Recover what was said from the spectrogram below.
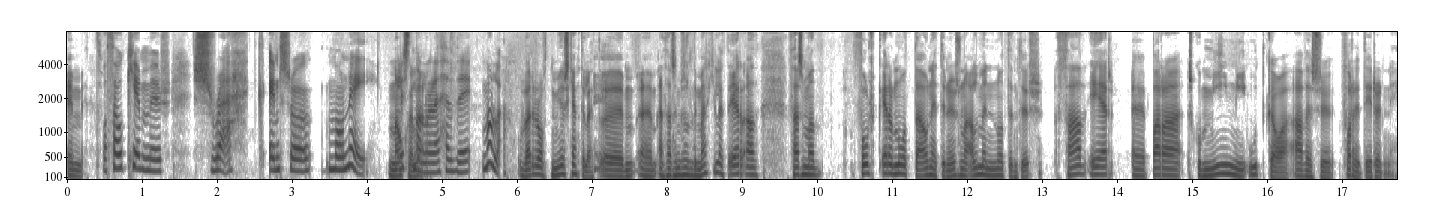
Einmitt. og þá kemur Shrek eins og Monet Nákvæmlega. listmálari hefði mála og verður oft mjög skemmtilegt um, um, en það sem er svolítið merkilegt er að það sem að fólk er að nota á netinu, svona almenni notendur það er uh, bara sko míní útgáfa af þessu forriti í raunni.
